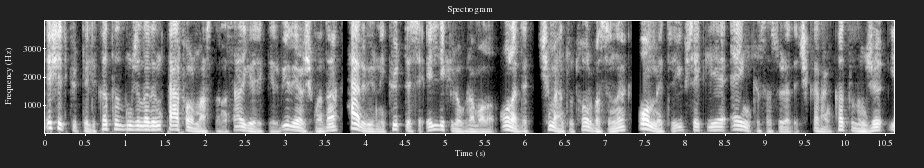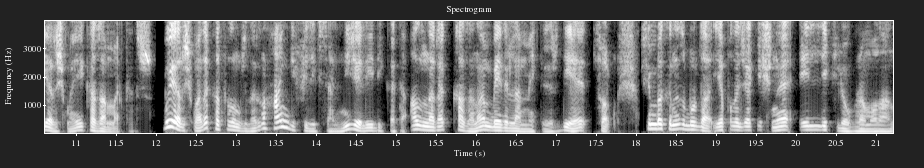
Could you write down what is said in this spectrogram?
Eşit kütleli katılımcıların performans performanslarını sergiledikleri bir yarışmada her birinin kütlesi 50 kilogram olan 10 adet çimento torbasını 10 metre yüksekliğe en kısa sürede çıkaran katılımcı yarışmayı mercados. Bu yarışmada katılımcıların hangi fiziksel niceliği dikkate alınarak kazanan belirlenmektedir diye sormuş. Şimdi bakınız burada yapılacak iş ne? 50 kilogram olan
